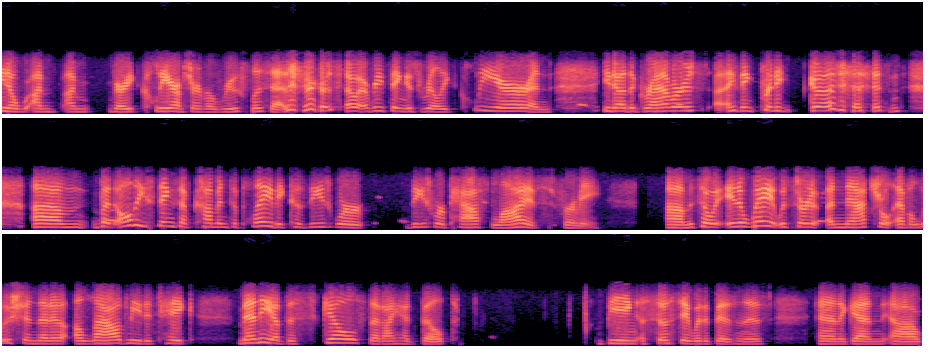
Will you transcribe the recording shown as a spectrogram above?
You know, I'm I'm very clear. I'm sort of a ruthless editor, so everything is really clear, and you know the grammar's I think pretty good. um, but all these things have come into play because these were these were past lives for me. Um, so in a way, it was sort of a natural evolution that it allowed me to take many of the skills that I had built being associated with a business and again uh,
